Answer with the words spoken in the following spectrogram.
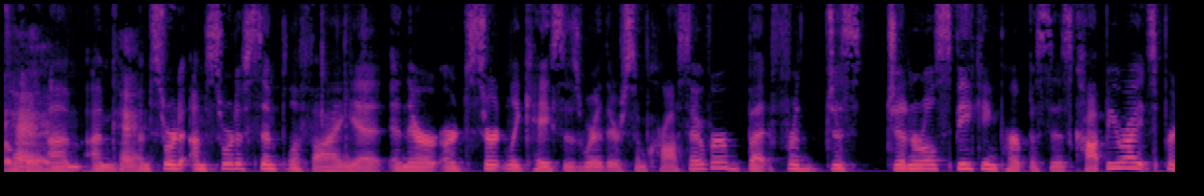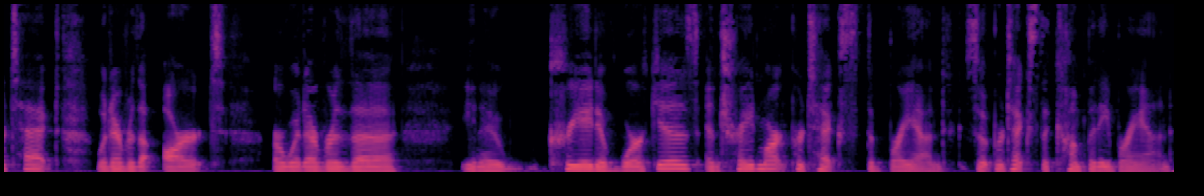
Okay. um, I'm Okay. I'm sort of I'm sort of simplifying it, and there are certainly cases where there's some crossover. But for just general speaking purposes, copyrights protect whatever the art or whatever the you know creative work is, and trademark protects the brand. So it protects the company brand.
